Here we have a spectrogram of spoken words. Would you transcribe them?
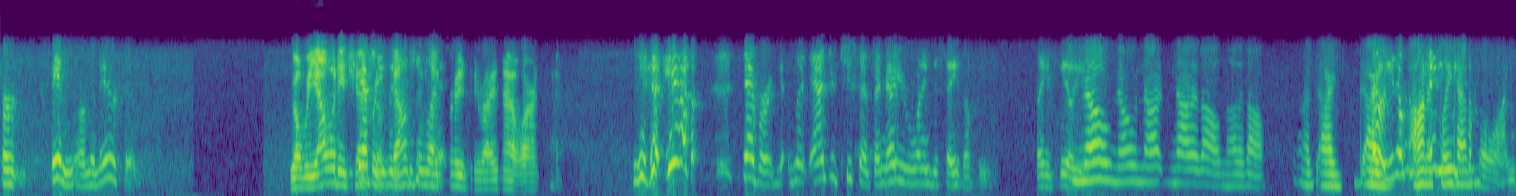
current spin on the narrative. well, reality checks Deborah, are bouncing like quiet. crazy right now, aren't they? Yeah, yeah. Deborah, let, add your two cents. I know you were wanting to say something. I can feel you. No, no, not not at all, not at all. I I, no, I you don't honestly have. Come on.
